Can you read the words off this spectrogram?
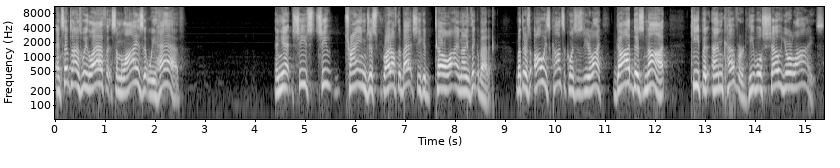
And sometimes we laugh at some lies that we have. And yet she's she trained just right off the bat, she could tell a lie and not even think about it. But there's always consequences to your lie. God does not keep it uncovered. He will show your lies.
